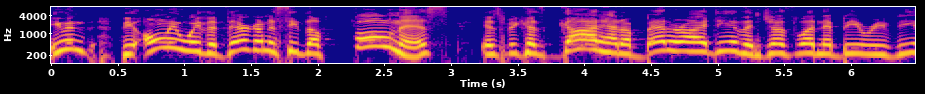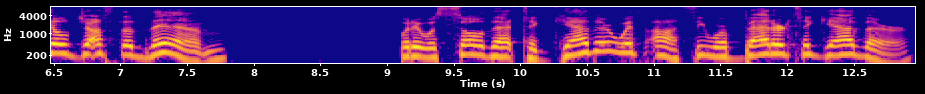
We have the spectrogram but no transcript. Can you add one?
even the only way that they're going to see the fullness is because God had a better idea than just letting it be revealed just to them. but it was so that together with us, see, we're better together,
